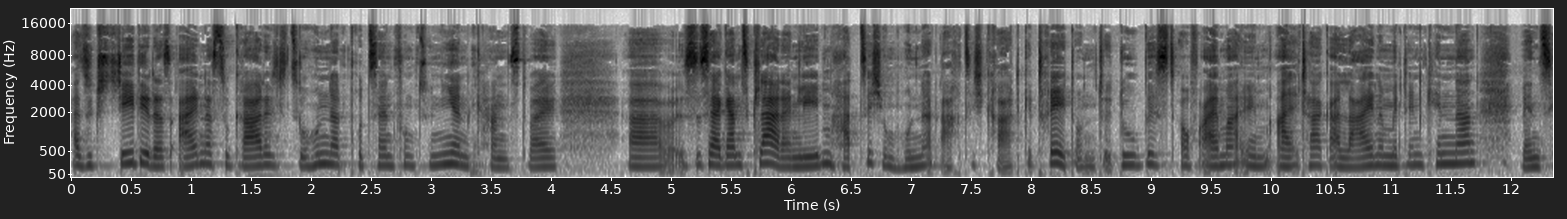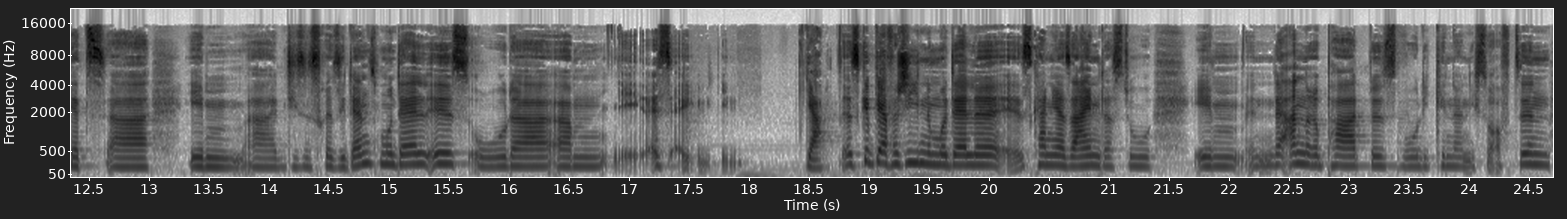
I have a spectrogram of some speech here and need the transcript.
Also steh dir das ein, dass du gerade nicht zu 100 Prozent funktionieren kannst, weil äh, es ist ja ganz klar, dein Leben hat sich um 180 Grad gedreht und du bist auf einmal im Alltag alleine mit den Kindern. Wenn es jetzt äh, eben äh, dieses Residenzmodell ist oder ähm, es äh, ja, es gibt ja verschiedene Modelle. Es kann ja sein, dass du eben in der andere Part bist, wo die Kinder nicht so oft sind.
